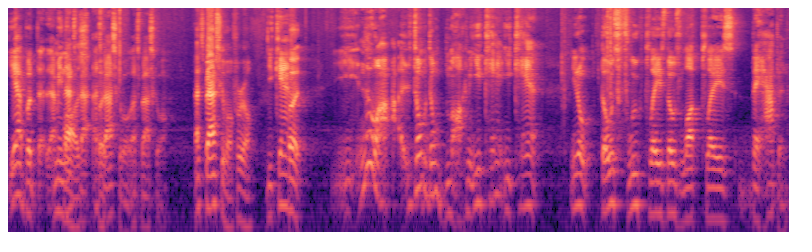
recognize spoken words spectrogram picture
Yeah, but th- I mean that's ba- that's basketball. That's basketball. That's basketball for real. You can't. But Y- No, I- don't don't mock me. You can't. You can't. You know those fluke plays, those luck plays, they happen.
